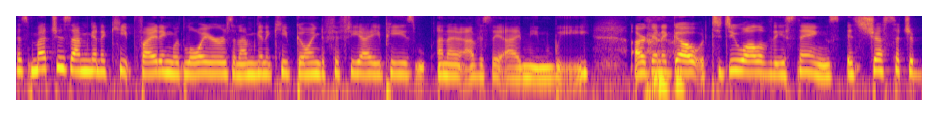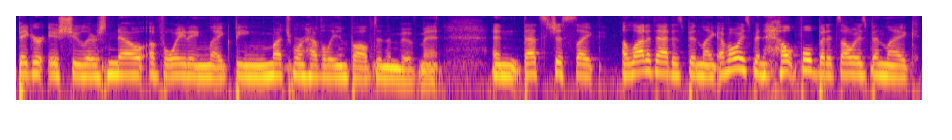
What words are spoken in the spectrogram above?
as much as I'm going to keep fighting with lawyers and I'm going to keep going to 50 IEPs, and I, obviously I mean we are going to go to do all of these things, it's just such a bigger issue. There's no avoiding like being much more heavily involved in the movement. And that's just like a lot of that has been like, I've always been helpful, but it's always been like,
